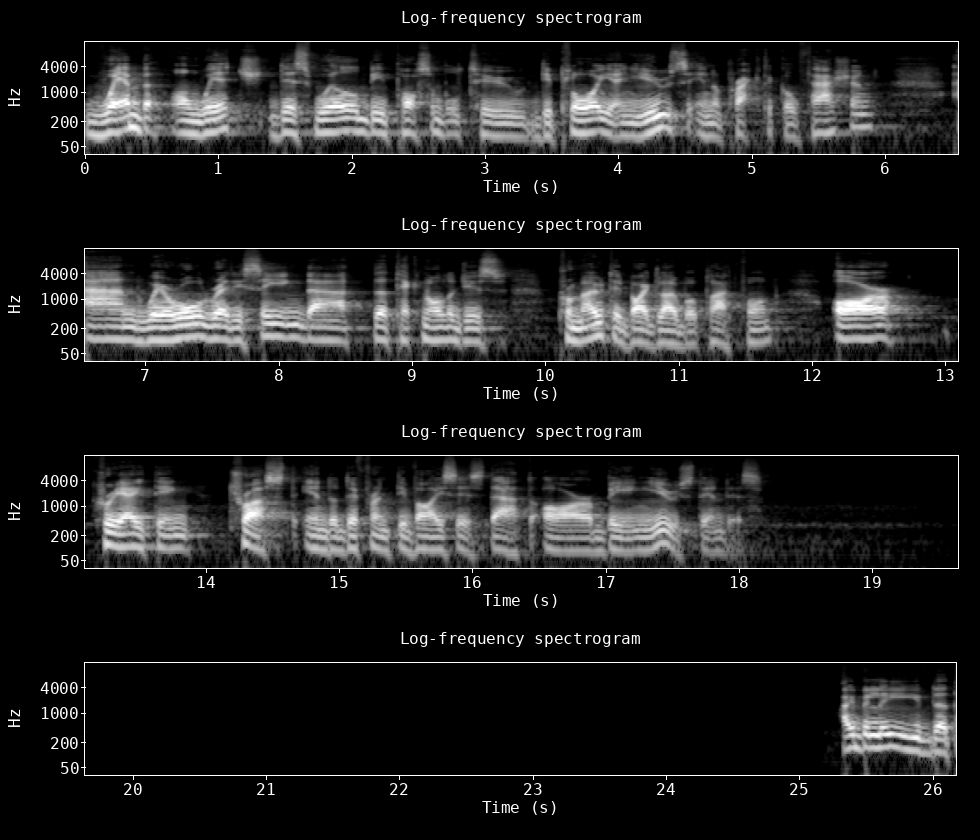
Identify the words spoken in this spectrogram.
web on which this will be possible to deploy and use in a practical fashion. And we're already seeing that the technologies promoted by GlobalPlatform are creating trust in the different devices that are being used in this. I believe that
